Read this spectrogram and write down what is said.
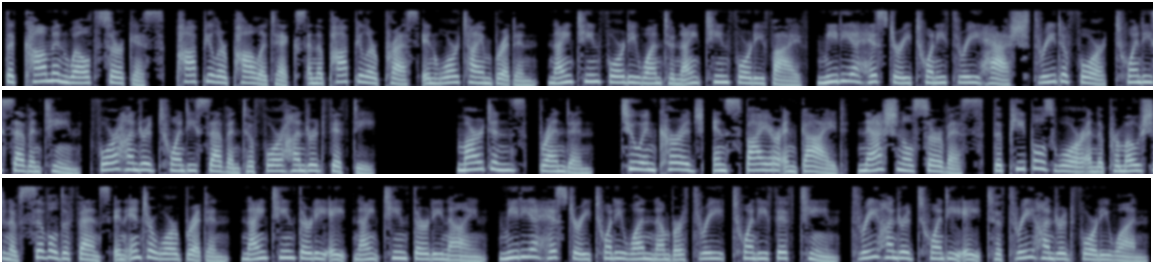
The Commonwealth Circus, Popular Politics and the Popular Press in Wartime Britain, 1941-1945, Media History 23-3-4 2017, 427-450. Maartens, Brendan to encourage, inspire and guide, national service, the People's War and the promotion of civil defence in interwar Britain, 1938-1939, Media History 21 No. 3 2015, 328-341.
